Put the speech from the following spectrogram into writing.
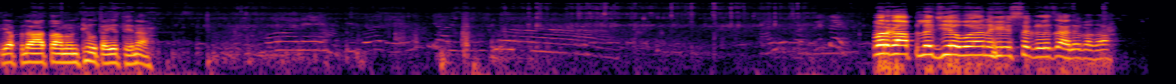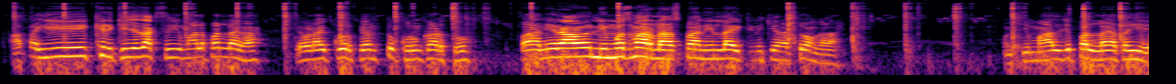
ते आपलं आता आणून ठेवता येते ना. बरं का आपलं जेवण हे सगळं झालं बघा. आता ही खिडकीच्या जागचं माल पडला का? एवढा कोरप्यान टोकरून काढतो. पाणी राव निम्मच मारला आज पाणी लाईटीने केला टोंगाळा. मग ही माल जे पडलाय आता हे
